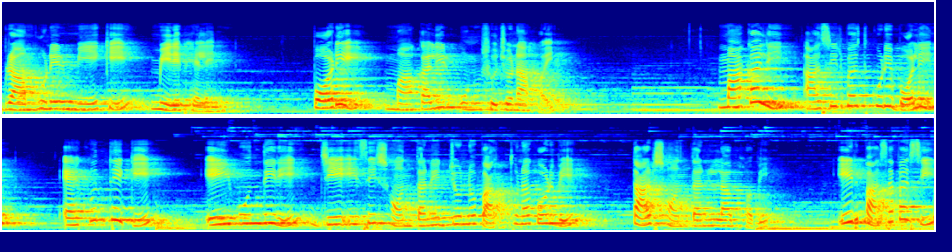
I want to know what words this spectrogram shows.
ব্রাহ্মণের মেয়েকে মেরে ফেলেন। পরে মা কালীর অনুশোচনা হয়। মা কালী আশীর্বাদ করে বলেন, এখন থেকে এই মন্দিরে যে এসে সন্তানের জন্য প্রার্থনা করবে, তার সন্তান লাভ হবে। এর পাশাপাশি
